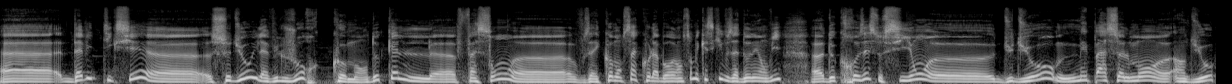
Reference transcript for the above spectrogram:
Euh, David Tixier, euh, ce duo, il a vu le jour comment? De quelle euh, façon vous avez commencé à collaborer ensemble Et qu'est-ce qui vous a donné envie de creuser ce sillon du duo, mais pas seulement un duo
